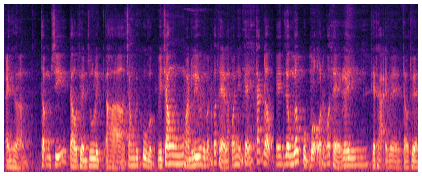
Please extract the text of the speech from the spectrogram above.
ảnh hưởng. Thậm chí tàu thuyền du lịch ở trong cái khu vực vì trong hoàn lưu thì vẫn có thể là có những cái tác động cái rông lốc cục bộ nó có thể gây thiệt hại về tàu thuyền.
